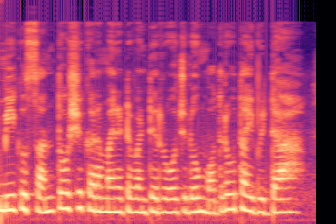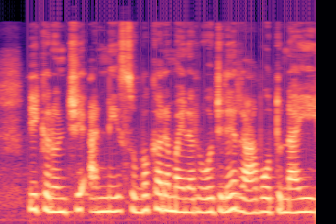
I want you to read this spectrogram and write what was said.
మీకు సంతోషకరమైనటువంటి రోజులు మొదలవుతాయి బిడ్డ. ఇక నుంచి అన్ని శుభకరమైన రోజులే రాబోతున్నాయి.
